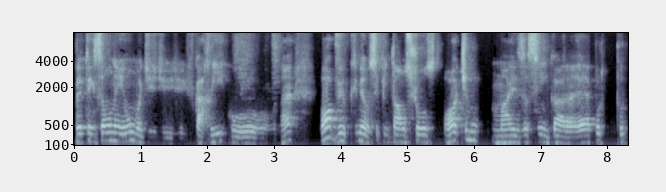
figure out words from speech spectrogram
pretensão nenhuma de, de, de ficar rico, né? Óbvio que, meu, se pintar uns shows, ótimo, mas assim, cara, é por, por,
